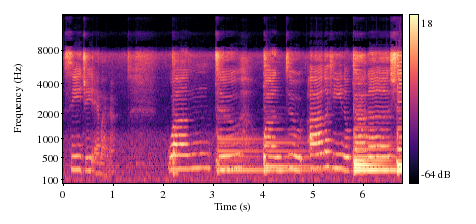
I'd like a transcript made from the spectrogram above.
C, G, A minor. One, two, one, two. あの日の悲しみ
